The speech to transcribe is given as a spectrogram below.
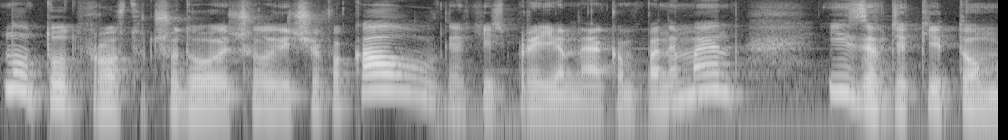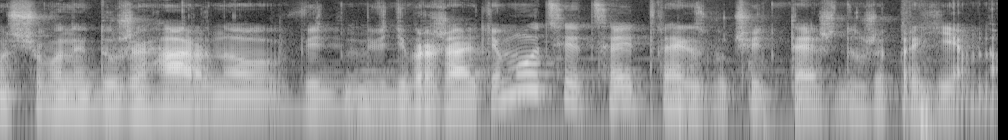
Ну тут просто чудовий чоловічий вокал, якийсь приємний акомпанемент, і завдяки тому, що вони дуже гарно від- відображають емоції, цей трек звучить теж дуже приємно.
